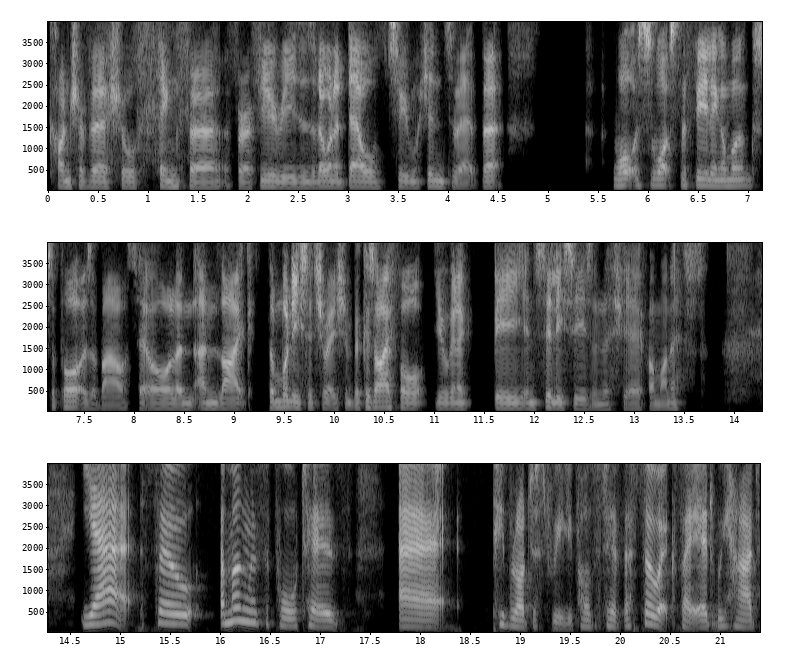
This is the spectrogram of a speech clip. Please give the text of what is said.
controversial thing for for a few reasons. I don't want to delve too much into it, but what's what's the feeling amongst supporters about it all and and like the money situation because I thought you were going to be in silly season this year if I'm honest. Yeah. So among the supporters, uh, people are just really positive. They're so excited. We had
